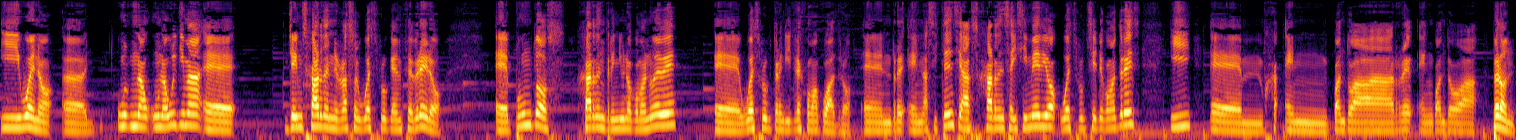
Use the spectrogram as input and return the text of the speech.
y bueno, eh, una, última, eh, James Harden y Russell Westbrook en febrero. Eh, puntos, Harden 31,9. Westbrook 33,4. En, en asistencias, Harden 6,5, Westbrook 7,3 y em, en cuanto a en cuanto a perdón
